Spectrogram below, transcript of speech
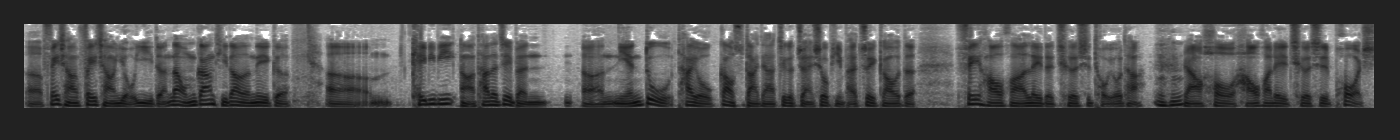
呃非常非常有益的。那我们刚刚提到的那个呃 KBB 啊，它的这本呃年度，它有告诉大家这个转售品牌最高的非豪华类的车是 Toyota，嗯，然后豪华类的车是 Porsche。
